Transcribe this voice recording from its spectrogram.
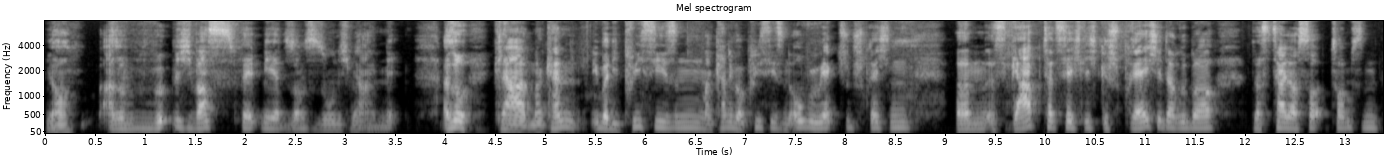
ja, also wirklich was fällt mir jetzt sonst so nicht mehr ein. Nee. Also klar, man kann über die Preseason, man kann über Preseason Overreaction sprechen. Ähm, es gab tatsächlich Gespräche darüber, dass Tyler so Thompson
